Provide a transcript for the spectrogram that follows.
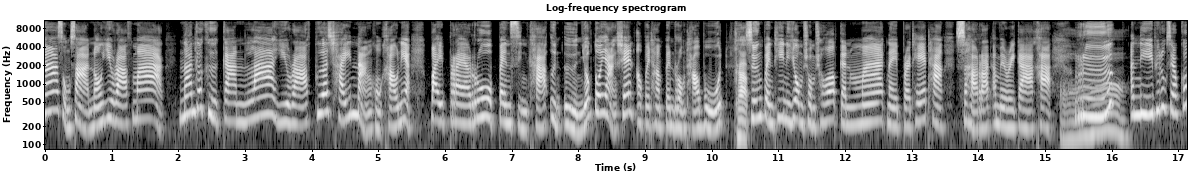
น่าสงสารน้องยีราฟมาก นั่นก็คือการล่ายีราฟเพื่อใช้หนังของเขาเนี่ยไปแปรรูปเป็นสินค้าอื่นๆ ยกตัวอย่างเช่น เอาไปทำเป็นรองเท้าทครับซึ่งเป็นที่นิยมชมชอบกันมากในประเทศทางสหรัฐอเมริกาค่ะอ๋อหรืออันนี้พี่ลูกเจี๊ยบก็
